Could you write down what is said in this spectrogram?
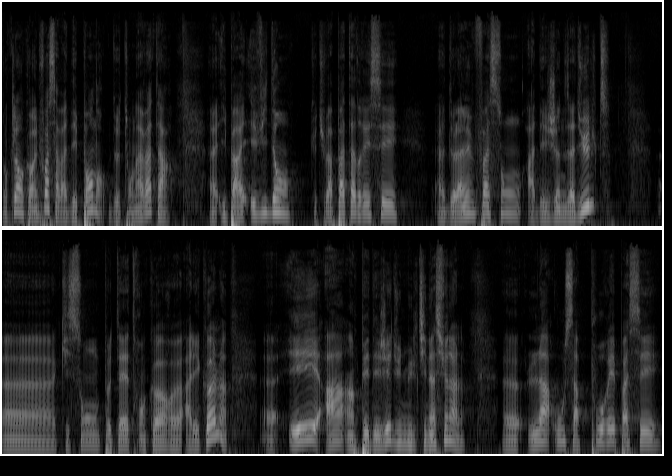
Donc là, encore une fois, ça va dépendre de ton avatar. il paraît évident que tu ne vas pas t'adresser de la même façon à des jeunes adultes euh, qui sont peut-être encore euh, à l'école, euh, et à un PDG d'une multinationale. là où ça pourrait passer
